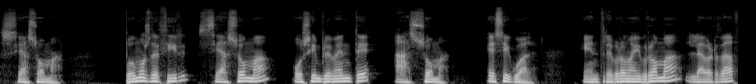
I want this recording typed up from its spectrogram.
se asoma. Podemos decir se asoma o simplemente asoma. Es igual. Entre broma y broma, la verdad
